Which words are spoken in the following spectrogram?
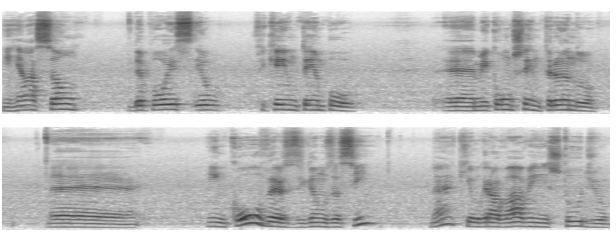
Em relação, depois eu fiquei um tempo é, me concentrando é, em covers, digamos assim, né? Que eu gravava em estúdio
